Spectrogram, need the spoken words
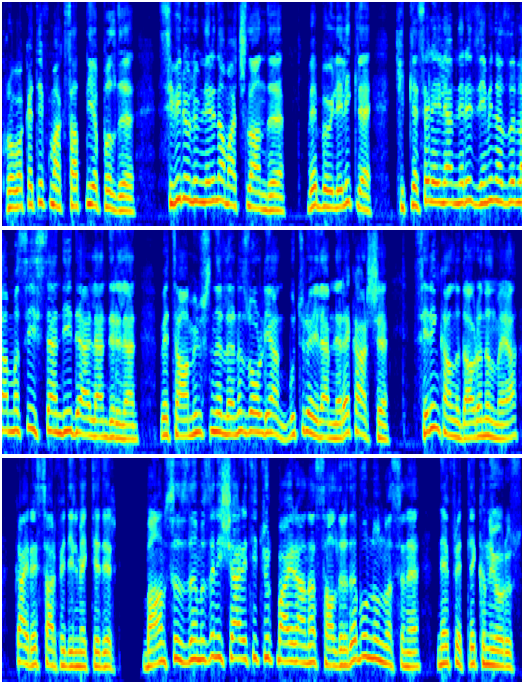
provokatif maksatlı yapıldığı, sivil ölümlerin amaçlandığı ve böylelikle kitlesel eylemlere zemin hazırlanması istendiği değerlendirilen ve tahammül sınırlarını zorlayan bu tür eylemlere karşı serin kanlı davranılmaya gayret sarf edilmektedir. Bağımsızlığımızın işareti Türk bayrağına saldırıda bulunulmasını nefretle kınıyoruz.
